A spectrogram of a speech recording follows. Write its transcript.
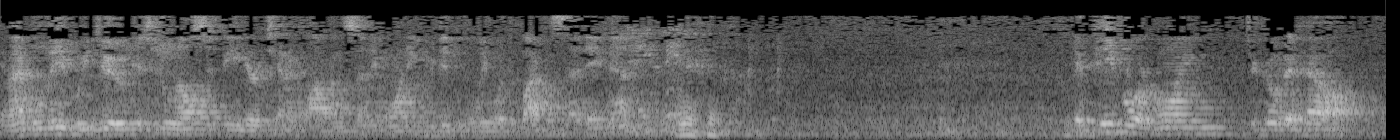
and I believe we do, because who else would be here at 10 o'clock on Sunday morning who didn't believe what the Bible said? Amen? If people are going to go to hell,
